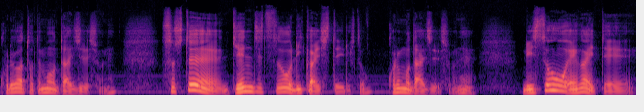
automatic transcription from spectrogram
これはとても大事でしょうね。そして現実を理解している人これも大事でしょうね。理想を描いて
